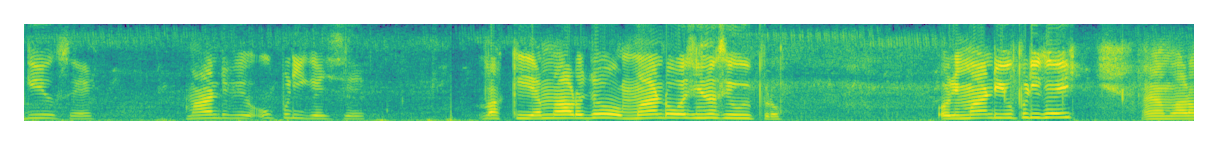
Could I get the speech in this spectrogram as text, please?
ગયું છે. માંડવી ઉપડી ગઈ છે. બાકી અમારો જો માંડવો હજી નથી ઉપડ્યો. ઓલી માંડી ઉપડી ગઈ અને અમારો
